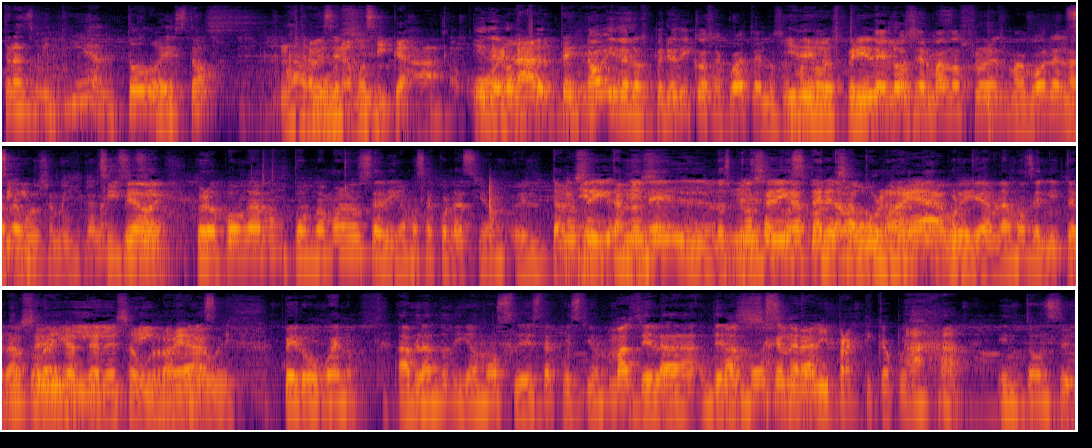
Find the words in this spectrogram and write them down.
transmitían todo esto? A través de la música. Ah, Y o de el los, arte. No, y de los periódicos, acuérdate, de los Y de hermanos, los periódicos. de los hermanos Flores Magón en la Sí. Revolución Mexicana. Sí, sí, Mira, sí. güey. Pero pongamos, pongámonos, a, digamos, a colación. el- también se diga- también no se- el- los no se periódicos diga Teresa Urrea, güey. Porque hablamos de literatura. No se diga y- Teresa e Urrea, güey. Pero bueno, hablando, digamos, de esta cuestión Más, de la, de la música. general y práctica, pues. Ajá, entonces,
